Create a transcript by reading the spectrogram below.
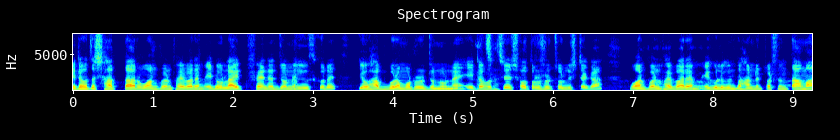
এটা হচ্ছে সাত তার এটাও লাইট ফ্যানের জন্য ইউজ করে কেউ হাফ গোড়া মোটরের জন্য নেয়। এটা আচ্ছা। হচ্ছে সতেরোশো চল্লিশ টাকা one point five R M এগুলো কিন্তু হান্ড্রেড পার্সেন্ট তামা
